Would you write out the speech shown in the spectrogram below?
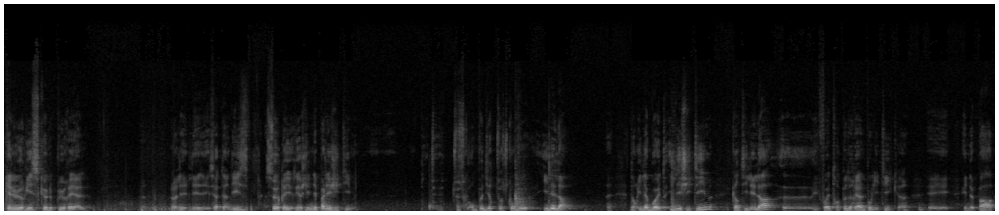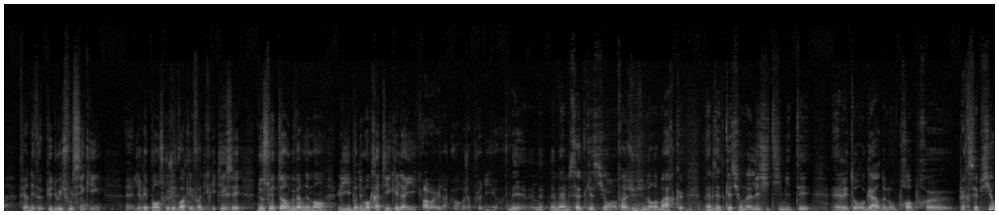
quel est le risque le plus réel? Alors, les, certains disent ce ré- régime n'est pas légitime. On peut dire tout ce qu'on veut. Il est là. Non, il a beau être illégitime, quand il est là, euh, il faut être un peu de réel politique hein, et, et ne pas faire des vœux pieux, du wishful thinking. Euh, Les réponses que je vois quelquefois des critiques, c'est nous souhaitons un gouvernement libre, démocratique et laïque. Ah oui, d'accord, j'applaudis. Mais, mais- mais même cette question, enfin juste une remarque, même cette question de la légitimité, elle est au regard de nos propres euh, perceptions.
